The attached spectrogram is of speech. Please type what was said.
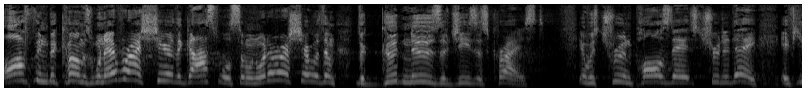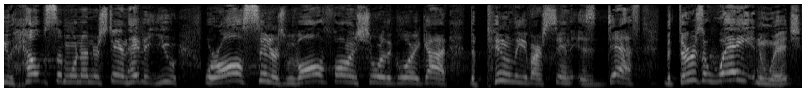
often becomes whenever I share the gospel with someone, whenever I share with them the good news of Jesus Christ, it was true in Paul's day, it's true today. If you help someone understand, hey, that you, we're all sinners, we've all fallen short of the glory of God, the penalty of our sin is death, but there's a way in which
